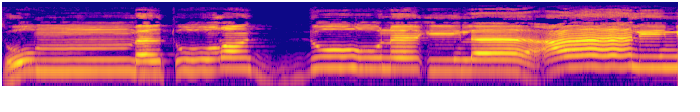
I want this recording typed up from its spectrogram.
ثم تردون إلى عالم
